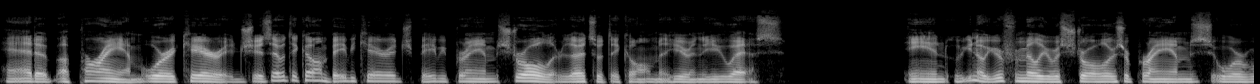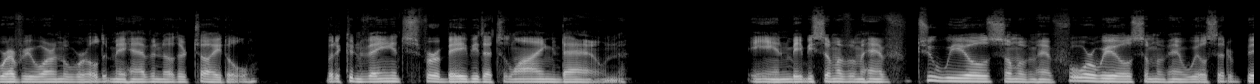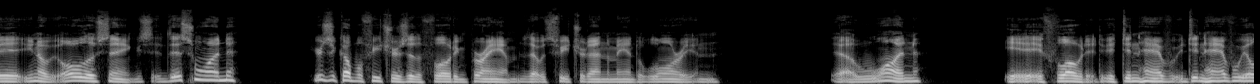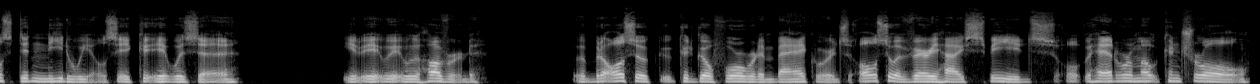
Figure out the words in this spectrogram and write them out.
had a, a pram or a carriage. Is that what they call them? Baby carriage, baby pram, stroller. That's what they call them here in the U.S. And, you know, you're familiar with strollers or prams or wherever you are in the world. It may have another title, but a conveyance for a baby that's lying down. And maybe some of them have two wheels, some of them have four wheels, some of them have wheels that are big, you know, all those things. This one, here's a couple features of the floating pram that was featured on The Mandalorian. Uh, one, it, it, floated. It didn't have it didn't have wheels. Didn't need wheels. It it was uh, it, it, it hovered, but also could go forward and backwards. Also at very high speeds. Had remote control.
